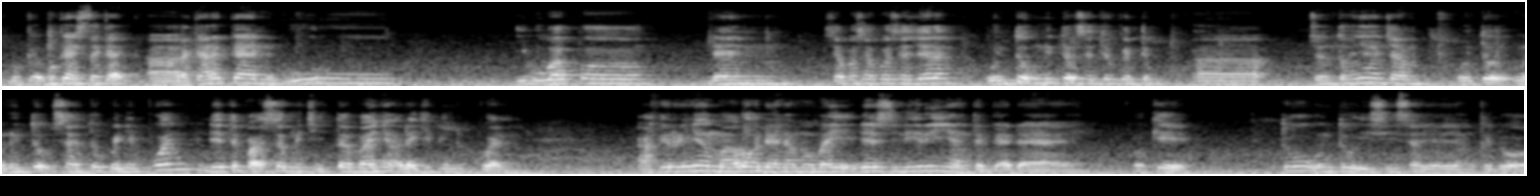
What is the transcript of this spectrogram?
Bukan bukan setakat uh, rakan-rakan, guru, ibu bapa, dan siapa-siapa sajalah untuk menutup satu kata, uh, contohnya macam untuk menutup satu penipuan dia terpaksa mencipta banyak lagi penipuan. Akhirnya maruah dan nama baik dia sendiri yang tergadai. Okey tu untuk isi saya yang kedua.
